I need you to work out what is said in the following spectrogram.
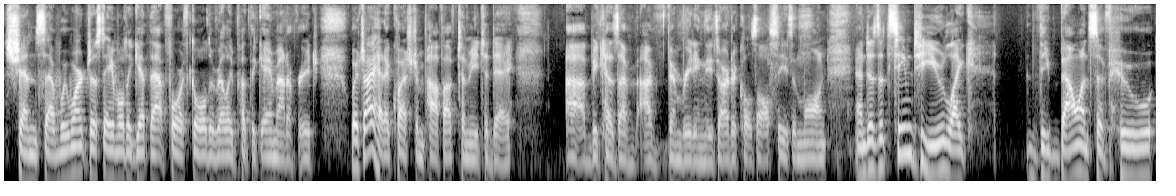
Schenn said we weren't just able to get that fourth goal to really put the game out of reach, which I had a question pop up to me today uh, because I've I've been reading these articles all season long. And does it seem to you like the balance of who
